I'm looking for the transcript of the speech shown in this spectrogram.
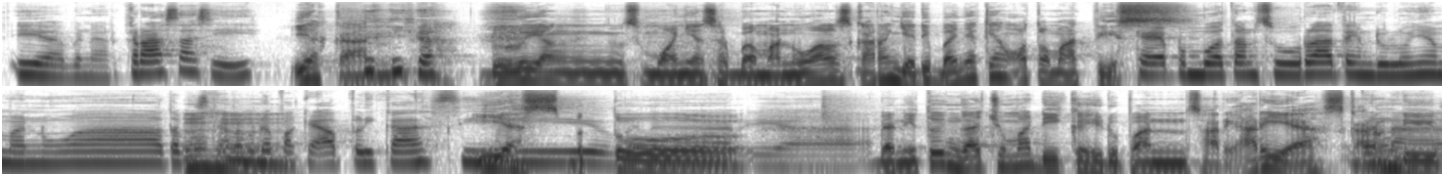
Iya benar, kerasa sih. Iya kan? Dulu yang semuanya serba manual, sekarang jadi banyak yang otomatis. Kayak pembuatan surat yang dulunya manual, tapi sekarang udah pakai aplikasi. Yes, betul. Benar, iya. Dan itu nggak cuma di kehidupan sehari-hari ya. Sekarang di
